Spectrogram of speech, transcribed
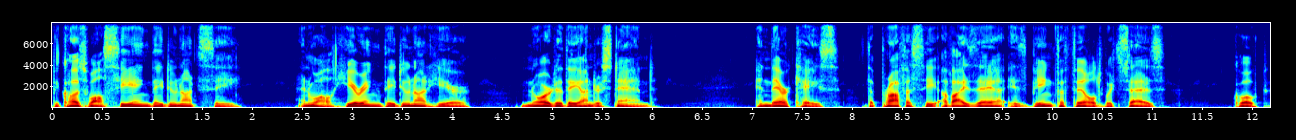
because while seeing they do not see, and while hearing they do not hear, nor do they understand. In their case, the prophecy of Isaiah is being fulfilled, which says, quote,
